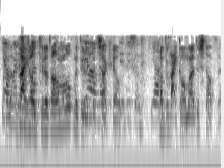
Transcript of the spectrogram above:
Ja, maar wij rookten dat allemaal op natuurlijk, Ja, dat zakgeld. ook- ja. Want wij komen uit de stad, hè.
